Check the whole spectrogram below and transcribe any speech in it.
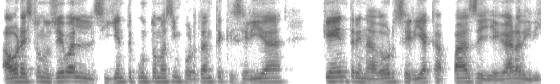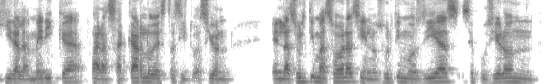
Ahora esto nos lleva al siguiente punto más importante, que sería qué entrenador sería capaz de llegar a dirigir al América para sacarlo de esta situación en las últimas horas y en los últimos días se pusieron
